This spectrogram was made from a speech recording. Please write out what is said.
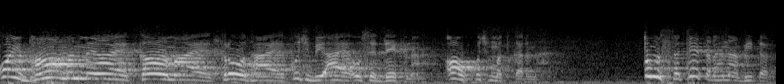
कोई भाव मन में आए, काम आए, क्रोध आए, कुछ भी आए, उसे देखना और कुछ मत करना। तुम सचेत रहना भीतर।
